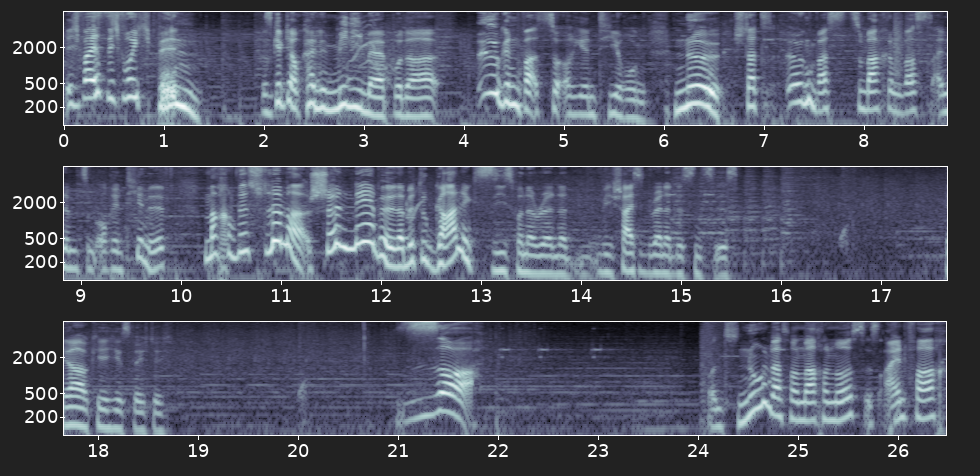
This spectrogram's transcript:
Ich weiß nicht, wo ich bin. Es gibt ja auch keine Minimap oder irgendwas zur Orientierung. Nö, statt irgendwas zu machen, was einem zum Orientieren hilft, machen wir es schlimmer. Schön Nebel, damit du gar nichts siehst von der Render, wie scheiße die Render Distance ist. Ja, okay, hier ist richtig. So. Und nun, was man machen muss, ist einfach...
